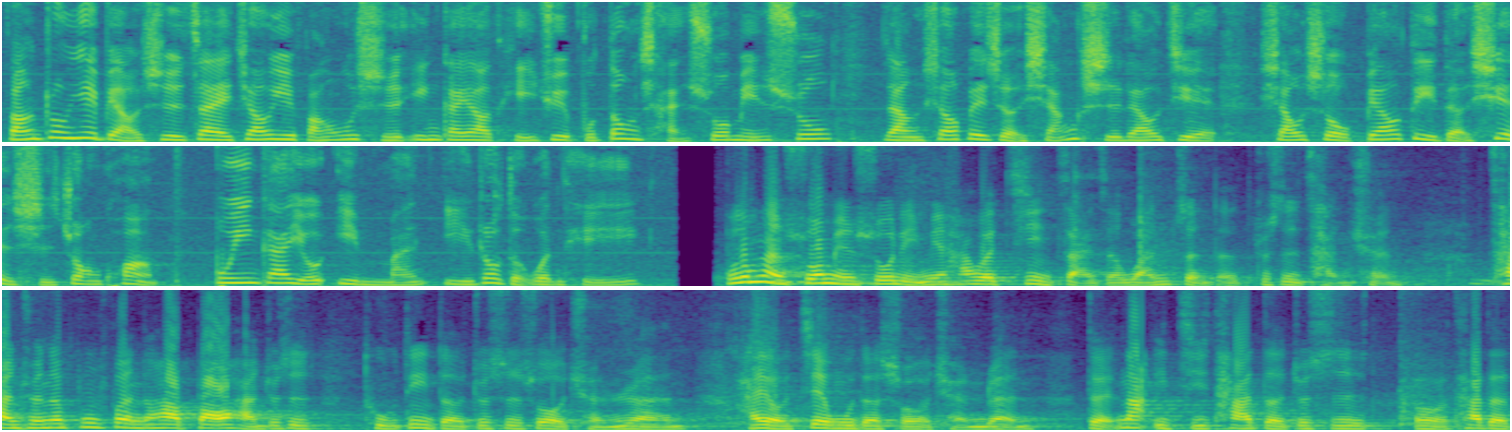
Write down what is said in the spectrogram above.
房仲业表示，在交易房屋时，应该要提具不动产说明书，让消费者详实了解销售标的的现实状况，不应该有隐瞒遗漏的问题。不动产说明书里面，它会记载着完整的就是产权，产权的部分的话，包含就是土地的，就是所有权人，还有建物的所有权人，对，那以及它的就是呃它的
